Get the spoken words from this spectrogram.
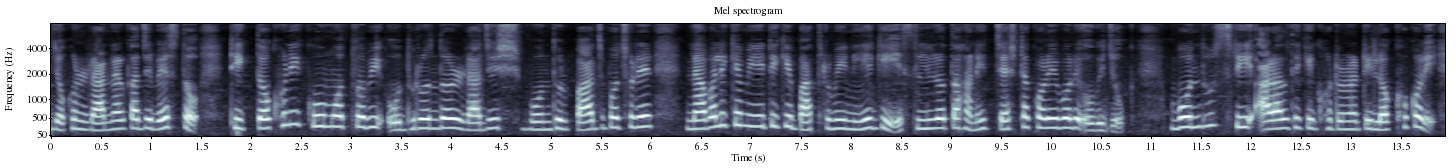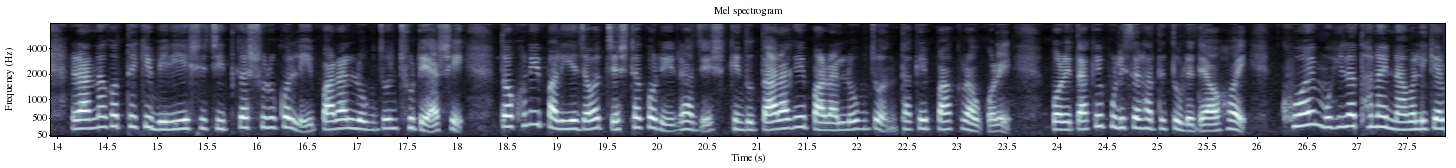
যখন রান্নার কাজে ব্যস্ত, ঠিক তখনই কুমতলবী ও ধুরন্ধর রাজেশ বন্ধুর পাঁচ বছরের নাবালিকা মেয়েটিকে বাথরুমে নিয়ে গিয়ে শ্লীলতাহানির চেষ্টা করে বলে অভিযোগ। বন্ধু শ্রী আড়াল থেকে ঘটনাটি লক্ষ্য করে রান্নাঘর থেকে বেরিয়ে এসে চিৎকার শুরু করলে পাড়ার লোকজন ছুটে আসে। তখনই পালিয়ে যাওয়ার চেষ্টা করে রাজেশ, কিন্তু তার আগে পাড়ার লোকজন তাকে পাকড়াও করে। পরে তাকে পুলিশের হাতে তুলে দেওয়া হয়। খোয়াই মহিলা থানায় নাবালিকার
